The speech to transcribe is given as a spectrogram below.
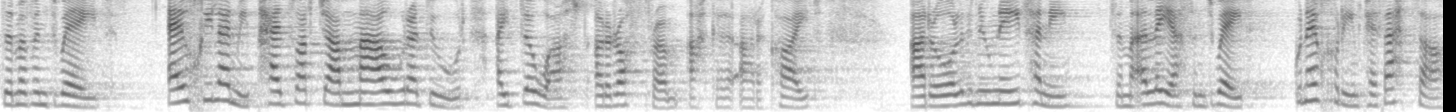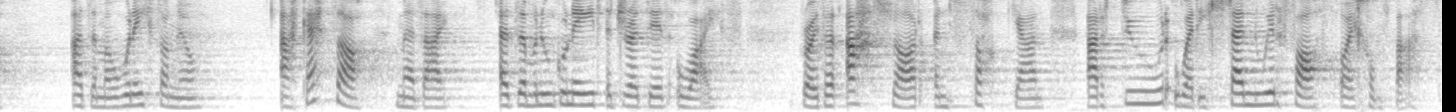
dyma fe'n dweud, Ewch i lenwi pedwar jam mawr a dŵr a'i dywallt ar yr offrwm ac ar y coed. Ar ôl iddyn nhw wneud hynny, dyma Elias yn dweud, gwnewch yr un peth eto, a dyma wneithon nhw. Ac eto, meddai, a dyma nhw'n gwneud y drydydd waith. Roedd yr allor yn socian a'r dŵr wedi llenwi'r ffos o'i chwmpas.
